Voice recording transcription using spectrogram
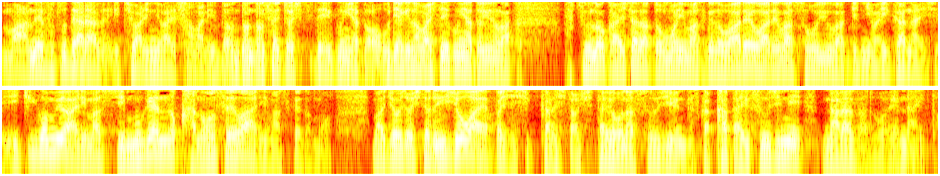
まあね、普通であれば1割、2割、3割どどんどん成長していくんやと、売り上げ伸ばしていくんやというのが、普通の会社だと思いますけど、我々はそういうわけにはいかないし、意気込みはありますし、無限の可能性はありますけども、まあ上場している以上はやっぱりしっかりしたしたような数字いうんですか、硬い数字にならざるを得ないと。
